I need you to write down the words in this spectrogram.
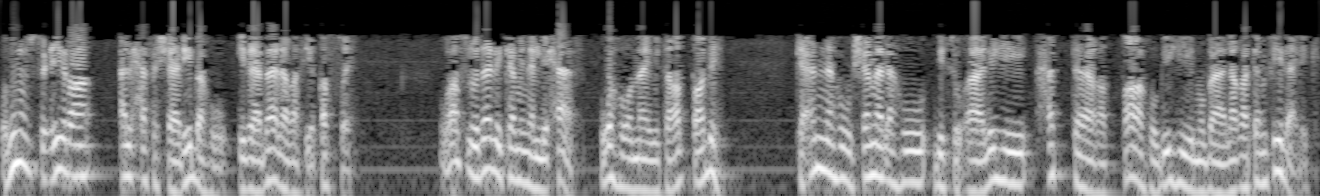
ومنه استعير ألحف شاربه إذا بالغ في قصه. وأصل ذلك من اللحاف وهو ما يتغطى به. كأنه شمله بسؤاله حتى غطاه به مبالغة في ذلك.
